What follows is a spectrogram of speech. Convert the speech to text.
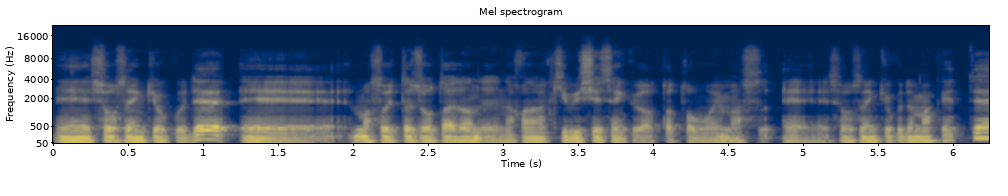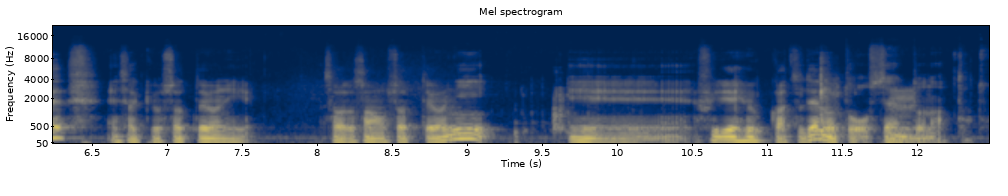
えー小選挙区で、えーまあ、そういった状態なんで、なかなか厳しい選挙だったと思います。えー小選挙区で負けて、えーさっきおっしゃったように、澤田さんおっしゃったように、えー、比例復活での当選となったと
